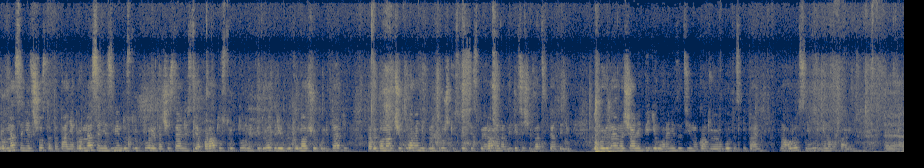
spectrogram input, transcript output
Про внесення шосте питання про внесення змін до структури та чисельності апарату структурних підрозділів виконавчого комітету та виконавчих органів Дмитрушківської сільської ради на 2025 рік. Доповідає начальник відділу організаційно-кадрової роботи з питань нагород Снігур Інна Михайлівна. Е,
